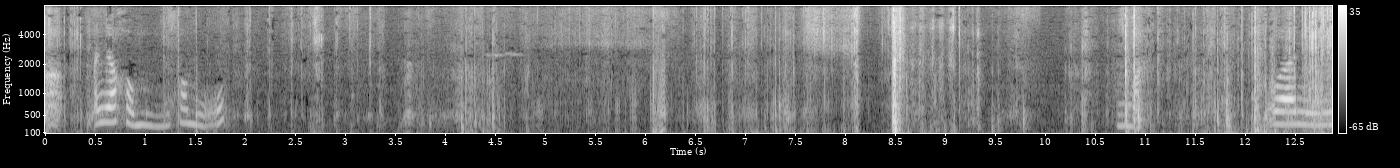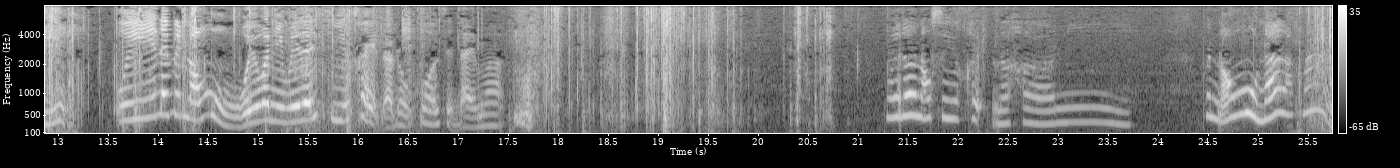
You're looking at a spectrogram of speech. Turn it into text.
อะอันยาขอหมูขอหมู วันนี้ อุ๊ย ได้เป็นน้องหมูอุ๊ยวันนี้ ไม่ได้ซีเค็ดอะทุกคนเสียดายมาก ไม่ได้น้องซีเค็ดนะคะ นี่ เป็นน้องหมูน่ารักมาก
